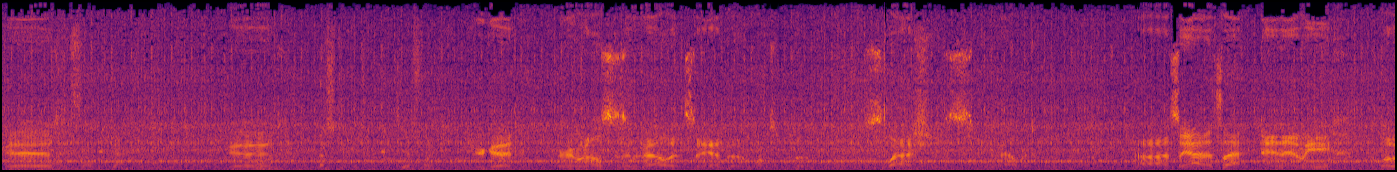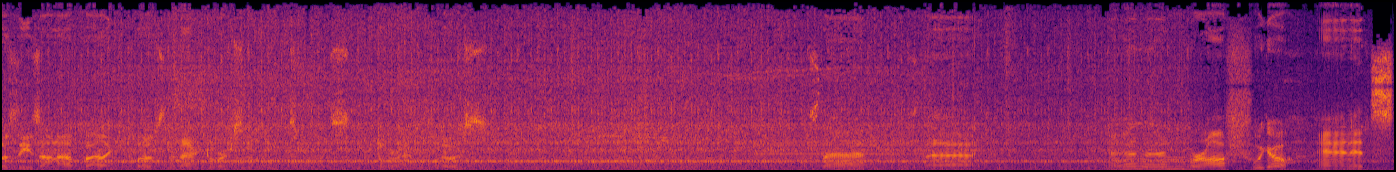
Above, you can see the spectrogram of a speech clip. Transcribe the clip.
Good. Langsam, danke. Good. Das stimmt. Sehr freundlich. You're good. Everyone else is invalid, so yeah, the ones with the slash is invalid. Uh, so yeah, that's that. And then we close these on up. I like to close the back door, so this door I have to close. That's that. That's that. And then we're off we go. And it's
